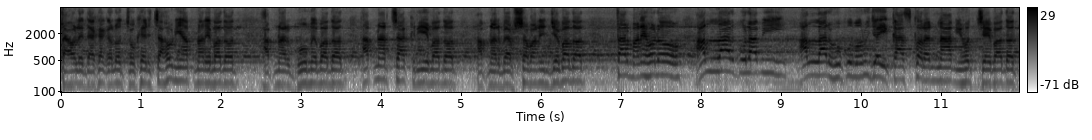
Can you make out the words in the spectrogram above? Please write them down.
তাহলে দেখা গেল চোখের চাহনি আপনার এবাদত, আপনার ঘুম এবাদত, আপনার চাকরি এবাদত, আপনার ব্যবসা বাণিজ্য এবাদত। তার মানে হলো, আল্লাহর গোলামি, আল্লাহর হুকুম অনুযায়ী কাজ করার নামই হচ্ছে এবাদত।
